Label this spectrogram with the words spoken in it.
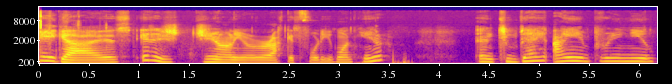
Hey guys, it is Jonny Rocket 41 here, and today I am bringing you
